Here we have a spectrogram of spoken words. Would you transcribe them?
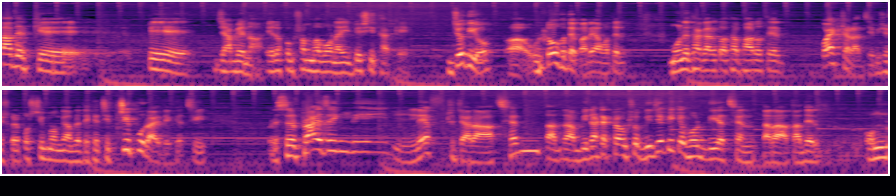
তাদেরকে পেয়ে যাবে না। এরকম সম্ভাবনাই বেশি থাকে। যদিও উল্টোও হতে পারে। আমাদের মনে থাকার কথা ভারতের কয়েকটা রাজ্যে, বিশেষ করে পশ্চিমবঙ্গে আমরা দেখেছি, ত্রিপুরায় দেখেছি। সারপ্রাইজিংলি লেফট যারা আছেন, তারা বিরাট একটা অংশ বিজেপিকে ভোট দিয়েছেন। তারা তাদের অন্য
